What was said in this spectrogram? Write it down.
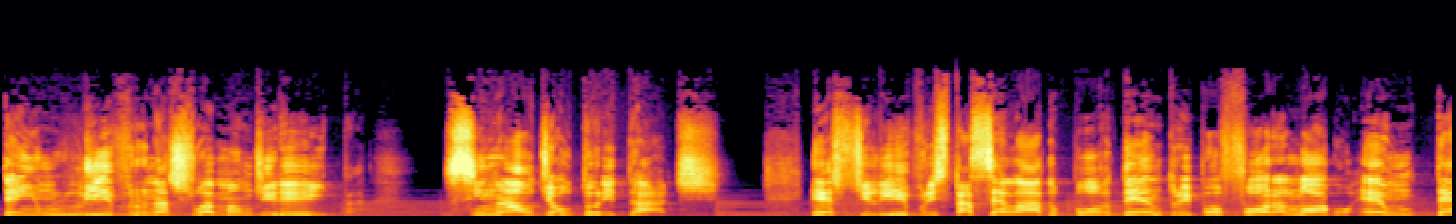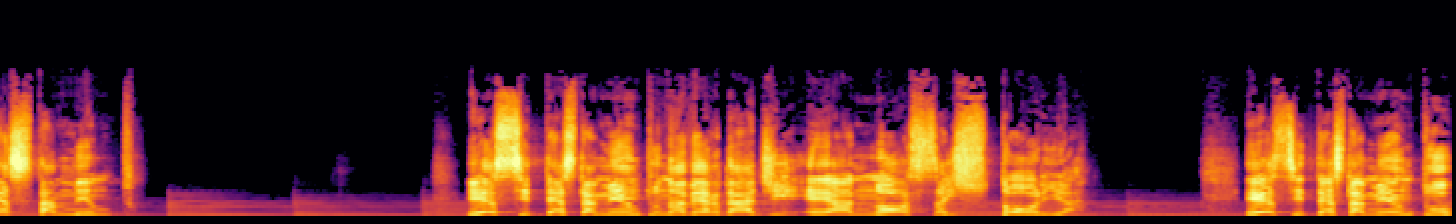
tem um livro na sua mão direita, sinal de autoridade. Este livro está selado por dentro e por fora, logo é um testamento. Esse testamento, na verdade, é a nossa história. Esse testamento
